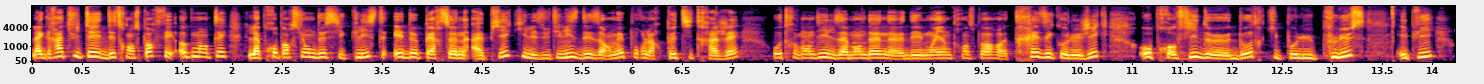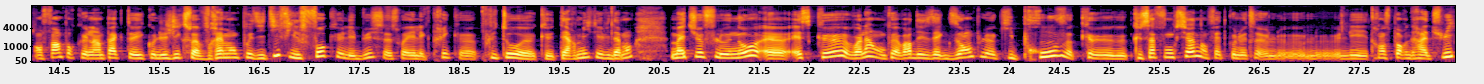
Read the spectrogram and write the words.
la gratuité des transports fait augmenter la proportion de cyclistes et de personnes à pied qui les utilisent désormais pour leurs petits trajets Autrement dit, ils abandonnent des moyens de transport très écologiques au profit d'autres qui polluent plus. Et puis, enfin, pour que l'impact écologique soit vraiment positif, il faut que les bus soient électriques euh, plutôt euh, que thermiques, évidemment. Mathieu Flonneau, euh, est-ce que, voilà, on peut avoir des exemples qui prouvent que, que ça fonctionne, en fait, que le, les transports gratuits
